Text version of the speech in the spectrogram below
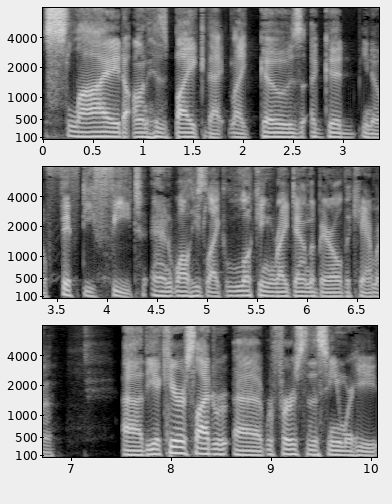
slide on his bike that like goes a good you know 50 feet and while he's like looking right down the barrel of the camera uh, the Akira slide uh, refers to the scene where he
